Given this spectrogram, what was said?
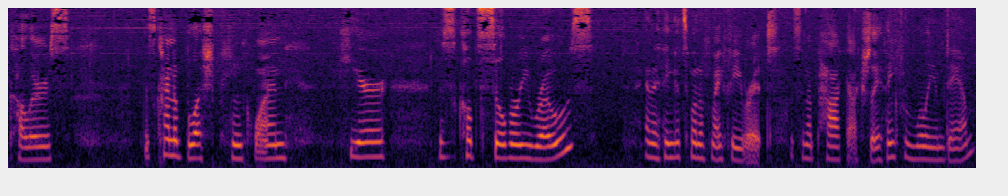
colors. This kind of blush pink one here. This is called Silvery Rose, and I think it's one of my favorite. It's in a pack actually, I think from William Dam.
